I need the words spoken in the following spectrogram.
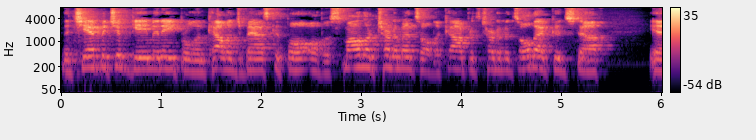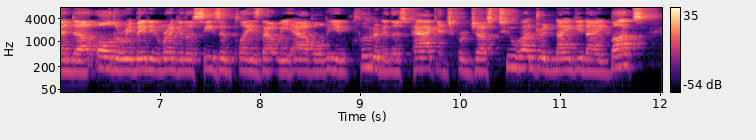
the championship game in April in college basketball, all the smaller tournaments, all the conference tournaments, all that good stuff. And uh, all the remaining regular season plays that we have will be included in this package for just 299 bucks.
